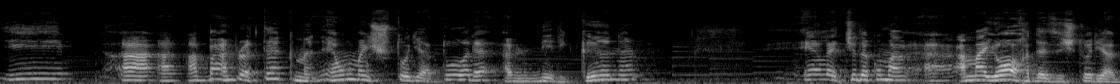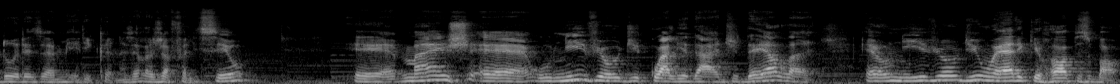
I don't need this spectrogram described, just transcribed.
E a, a, a Barbara Tuckman é uma historiadora americana. Ela é tida como a, a, a maior das historiadoras americanas. Ela já faleceu, é, mas é, o nível de qualidade dela é o nível de um Eric Hobsbawm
